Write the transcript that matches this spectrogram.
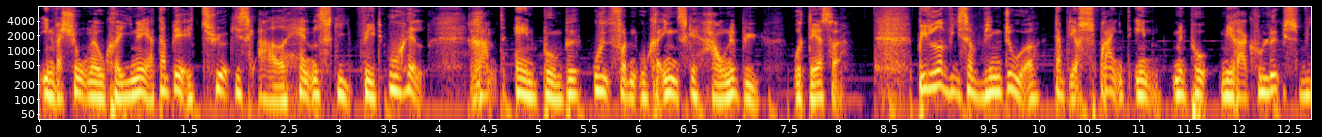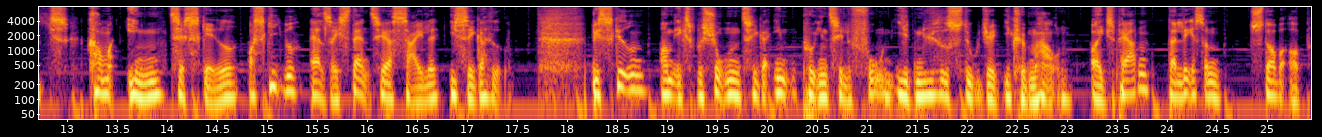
invasion af Ukraine, ja, der bliver et tyrkisk ejet handelsskib ved et uheld ramt af en bombe ud for den ukrainske havneby Odessa. Billeder viser vinduer, der bliver sprængt ind, men på mirakuløs vis kommer ingen til skade, og skibet er altså i stand til at sejle i sikkerhed. Beskeden om eksplosionen tigger ind på en telefon i et nyhedsstudie i København, og eksperten, der læser den, stopper op.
